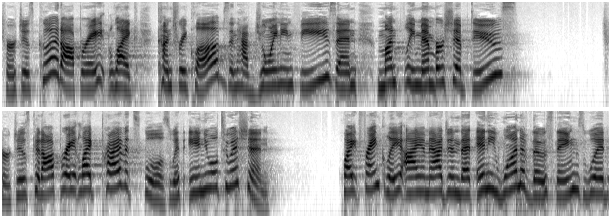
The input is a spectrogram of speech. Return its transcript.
Churches could operate like country clubs and have joining fees and monthly membership dues. Churches could operate like private schools with annual tuition. Quite frankly, I imagine that any one of those things would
